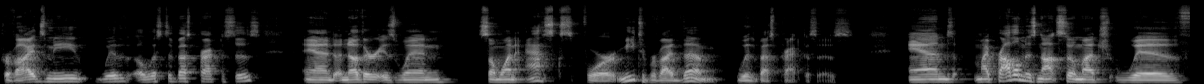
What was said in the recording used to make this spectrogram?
provides me with a list of best practices, and another is when someone asks for me to provide them with best practices. And my problem is not so much with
